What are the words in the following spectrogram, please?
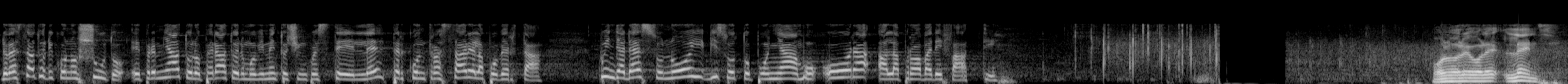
dove è stato riconosciuto e premiato l'operato del Movimento 5 Stelle per contrastare la povertà. Quindi adesso noi vi sottoponiamo ora alla prova dei fatti. Onorevole Lenzi.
